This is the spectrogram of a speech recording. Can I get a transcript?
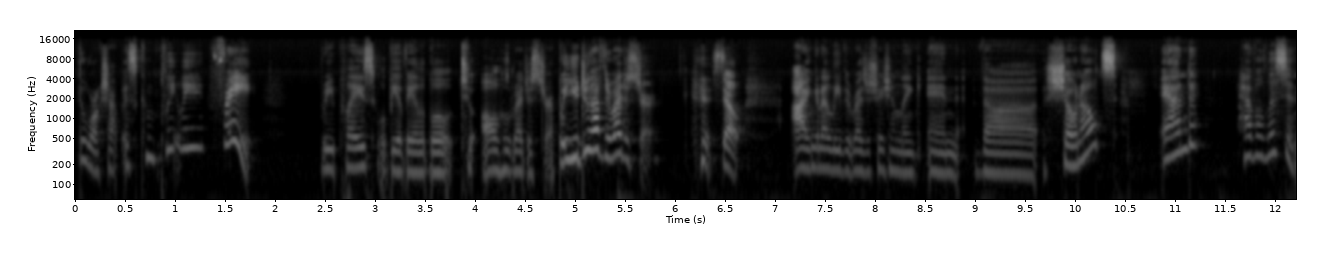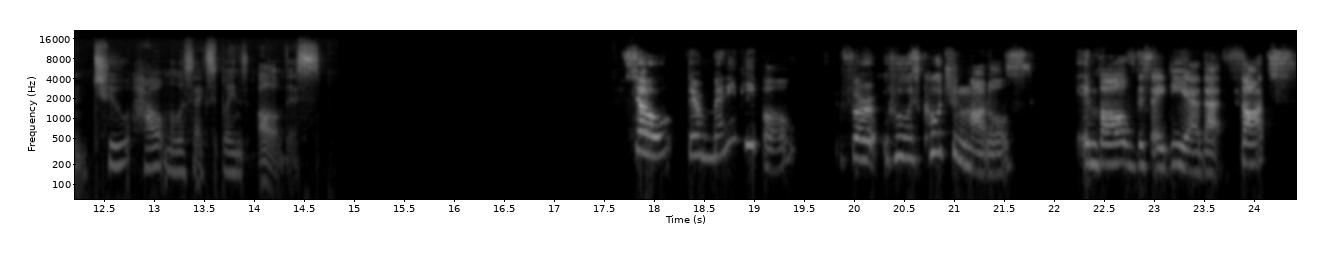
The workshop is completely free. Replays will be available to all who register, but you do have to register. so I'm going to leave the registration link in the show notes and have a listen to how Melissa explains all of this. So there are many people for whose coaching models involve this idea that thoughts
